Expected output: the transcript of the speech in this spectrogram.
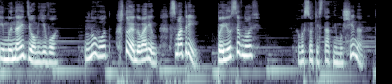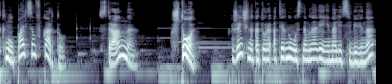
и мы найдем его». «Ну вот, что я говорил? Смотри, появился вновь». Высокий статный мужчина ткнул пальцем в карту. «Странно». «Что?» Женщина, которая отвернулась на мгновение налить себе вина,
